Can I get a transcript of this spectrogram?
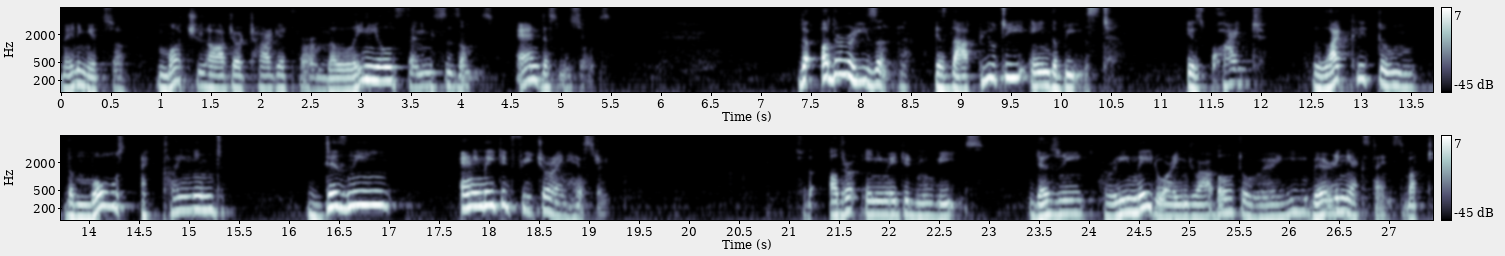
meaning it's a much larger target for millennial cynicisms and dismissals. The other reason is that Beauty and the Beast is quite likely to the most acclaimed Disney animated feature in history. So the other animated movies Disney remade were enjoyable to very varying extents, but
